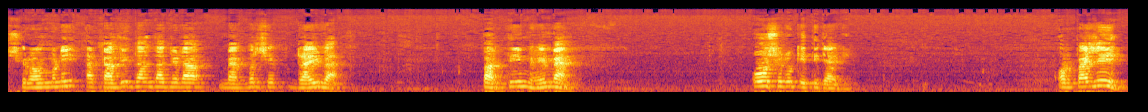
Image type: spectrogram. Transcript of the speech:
ਸ਼੍ਰੋਮਣੀ ਅਕਾਲੀ ਦਲ ਦਾ ਜਿਹੜਾ ਮੈਂਬਰਸ਼ਿਪ ਡਰਾਈਵ ਹੈ, ਭਰਤੀ ਮੁਹਿੰਮ ਹੈ। ਉਹ ਸ਼ੁਰੂ ਕੀਤੀ ਜਾਏਗੀ। ਔਰ ਪਹਿਲੀ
